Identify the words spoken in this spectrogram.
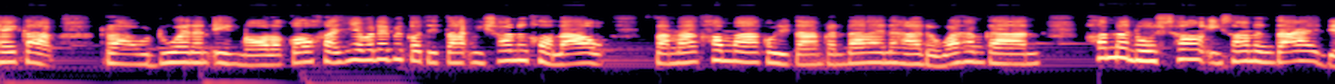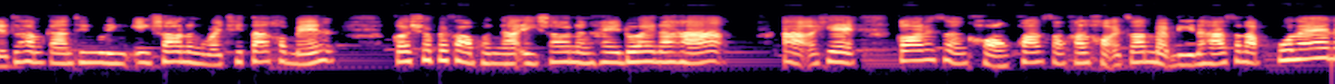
ให้กับเราด้วยนั่นเองเนาะ แล้วก็ใครที่ยังไม่ได้ไปกดติดตามอีกช่องหนึ่งของเรา สามารถเข้ามากดติดตามกันได้นะคะ หรือว่าทำการเข้ามาดูช่องอีกช่องหนึ่งได้ เดี๋ยวจะทำการทิ้งลิงก์อีกช่องหนึ่งไว้ที่ใต้คอมเมนต์ ก็ช่วยไปฝากผลงานอีกช่องหนึ่งให้ด้วยนะคะอะโอเค ก็ในส่วนของความสำคัญของไอจอนแบบนี้นะคะสำหรับผู้เล่น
